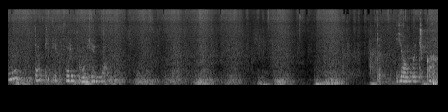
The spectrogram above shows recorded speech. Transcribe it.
Ну, так і фарбуємо. Ямочка.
